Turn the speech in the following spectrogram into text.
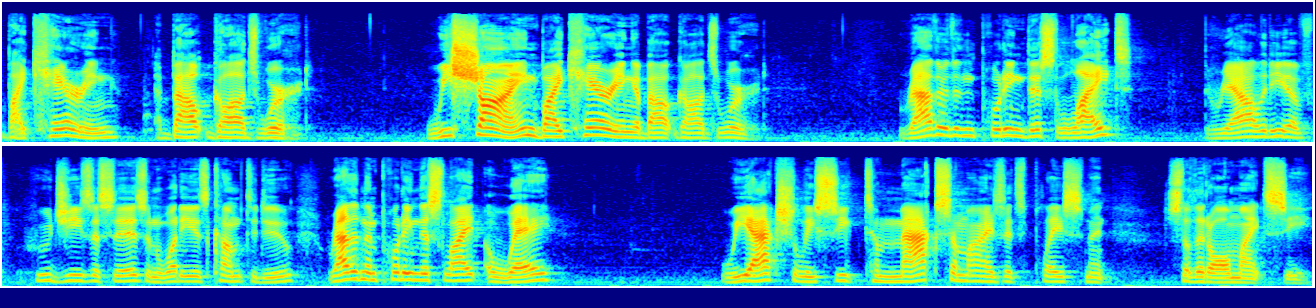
by caring about God's word. We shine by caring about God's word. Rather than putting this light, the reality of who Jesus is and what he has come to do, rather than putting this light away, we actually seek to maximize its placement so that all might see,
